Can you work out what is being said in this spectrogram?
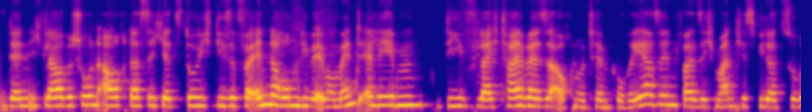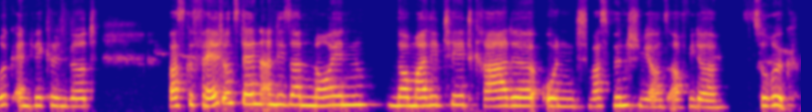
Denn ich glaube schon auch, dass sich jetzt durch diese Veränderungen, die wir im Moment erleben, die vielleicht teilweise auch nur temporär sind, weil sich manches wieder zurückentwickeln wird, was gefällt uns denn an dieser neuen Normalität gerade und was wünschen wir uns auch wieder zurück?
